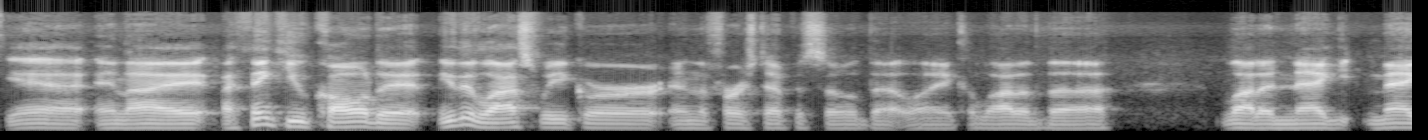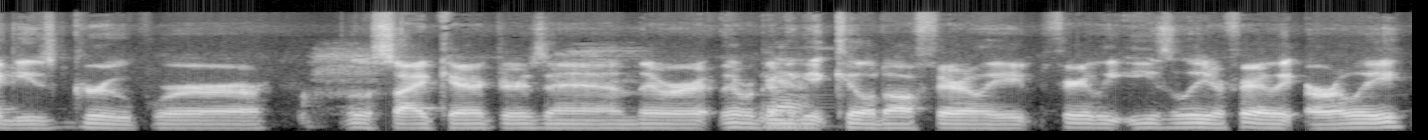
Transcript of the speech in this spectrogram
Yeah, and I I think you called it either last week or in the first episode that like a lot of the a lot of Nag- Maggie's group were little side characters and they were they were going to yeah. get killed off fairly fairly easily or fairly early.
